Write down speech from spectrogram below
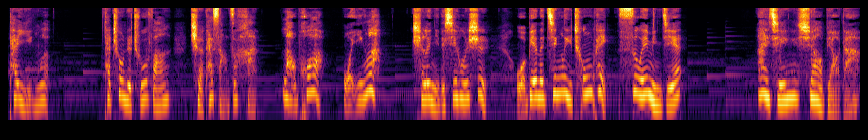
他赢了，他冲着厨房扯开嗓子喊：“老婆，我赢了！吃了你的西红柿，我变得精力充沛，思维敏捷。”爱情需要表达，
